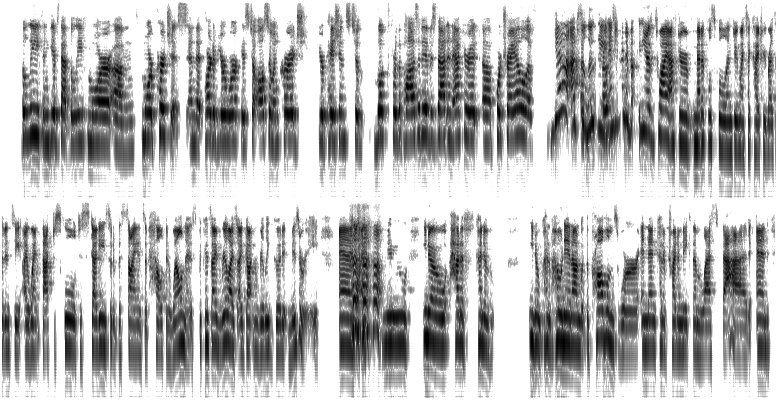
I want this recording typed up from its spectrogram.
belief and gives that belief more um, more purchase. And that part of your work is to also encourage your patients to look for the positive is that an accurate uh, portrayal of yeah absolutely. and kind of you know that's why after medical school and doing my psychiatry residency i went back to school to study sort of the science of health and wellness because i'd realized i'd gotten really good at misery. And i knew you know how to kind of you know kind of hone in on what the problems were and then kind of try to make them less bad. And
